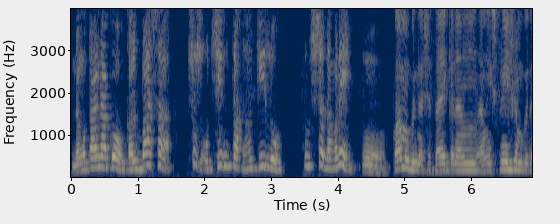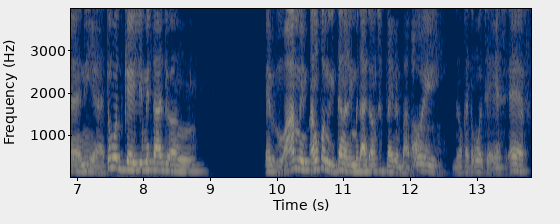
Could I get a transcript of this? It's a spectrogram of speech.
Nangutana ko, kalbasa, sus 80 ka ang kilo. Kunsa naman eh. Oh. Kuha mo gud na siya tayo kanang ang explanation mo gud na niya tungod kay limitado ang eh, amin ang kumita nga limitado ang supply ng baboy no kay tungod sa ASF.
